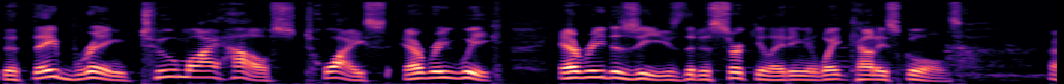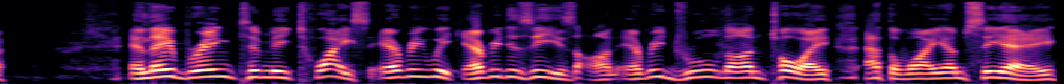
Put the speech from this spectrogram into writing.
that they bring to my house twice every week every disease that is circulating in Wake County schools. and they bring to me twice every week every disease on every drooled on toy at the YMCA.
